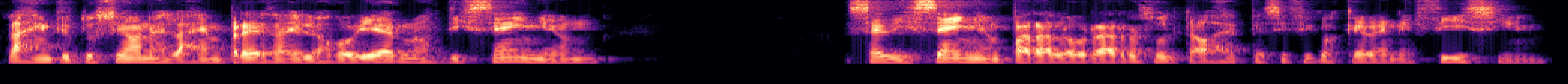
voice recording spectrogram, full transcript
las instituciones, las empresas y los gobiernos diseñan, se diseñan para lograr resultados específicos que beneficien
